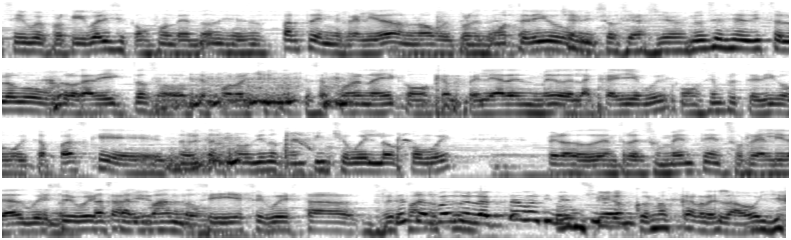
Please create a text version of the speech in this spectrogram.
Sí, güey, porque igual y se confunden, ¿no? Dices, ¿es parte de mi realidad o no, güey? Porque como te digo, Pinche güey, disociación. no sé si has visto luego drogadictos o teporochitos que se ponen ahí como que a pelear en medio de la calle, güey. Como siempre te digo, güey, capaz que ahorita lo estamos viendo como un pinche güey loco, güey. Pero dentro de su mente, en su realidad, güey, nos güey está, viendo- salvando. sí, ese güey está Está salvando la octava Un dimensión. tiro con Oscar de la olla.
